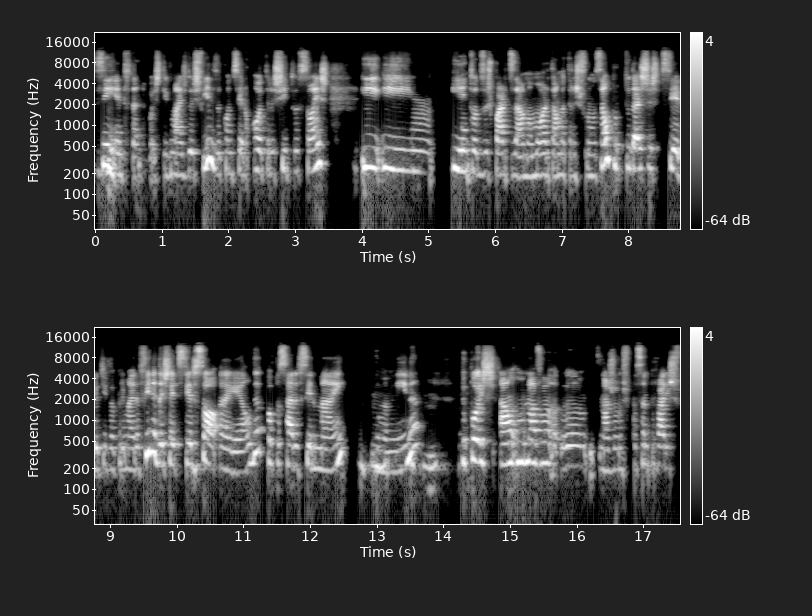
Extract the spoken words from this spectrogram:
Sim, uhum. entretanto, depois tive mais dois filhos, aconteceram outras situações e, e, e, em todas as partes há uma morte, há uma transformação, porque tu deixas de ser, eu tive a primeira filha, deixei de ser só a Elda para passar a ser mãe de uma menina. Uhum. Depois há uma nova, uh, nós vamos passando por várias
